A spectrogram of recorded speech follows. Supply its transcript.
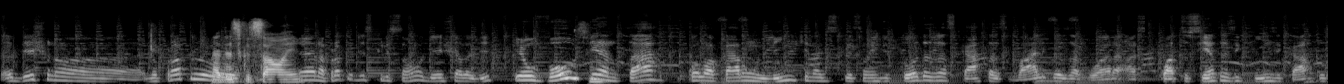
Eu deixo no, no próprio. Na descrição aí. É, na própria descrição eu deixo ela ali. Eu vou Sim. tentar colocar um link na descrição de todas as cartas válidas agora, as 415 cartas.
